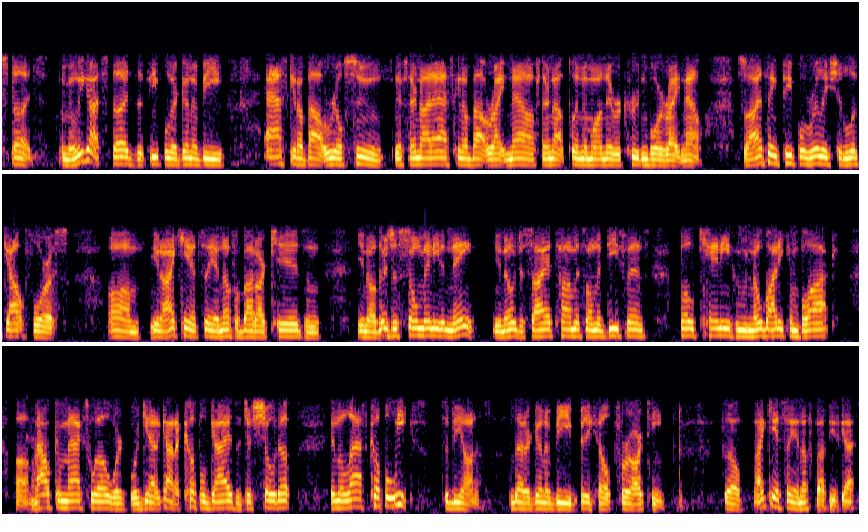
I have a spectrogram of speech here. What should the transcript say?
studs. I mean, we got studs that people are going to be asking about real soon if they're not asking about right now, if they're not putting them on their recruiting board right now. So I think people really should look out for us. Um, you know, I can't say enough about our kids, and you know, there's just so many to name. You know, Josiah Thomas on the defense, Bo Kenny, who nobody can block, uh, Malcolm Maxwell. We're we got got a couple guys that just showed up in the last couple weeks, to be honest, that are going to be big help for our team. So I can't say enough about these guys.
